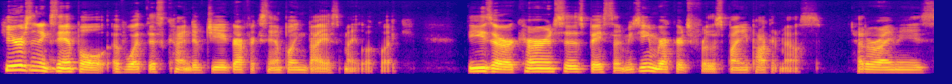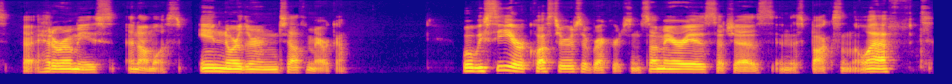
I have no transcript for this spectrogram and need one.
Here's an example of what this kind of geographic sampling bias might look like. These are occurrences based on museum records for the spiny pocket mouse, Heteromys, uh, anomalus, in northern South America. What we see are clusters of records in some areas, such as in this box on the left,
